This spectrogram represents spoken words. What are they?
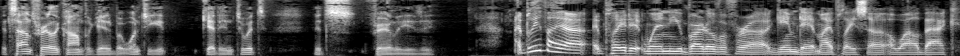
It sounds fairly complicated, but once you get, get into it, it's fairly easy. I believe I uh, I played it when you brought it over for a game day at my place uh, a while back,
